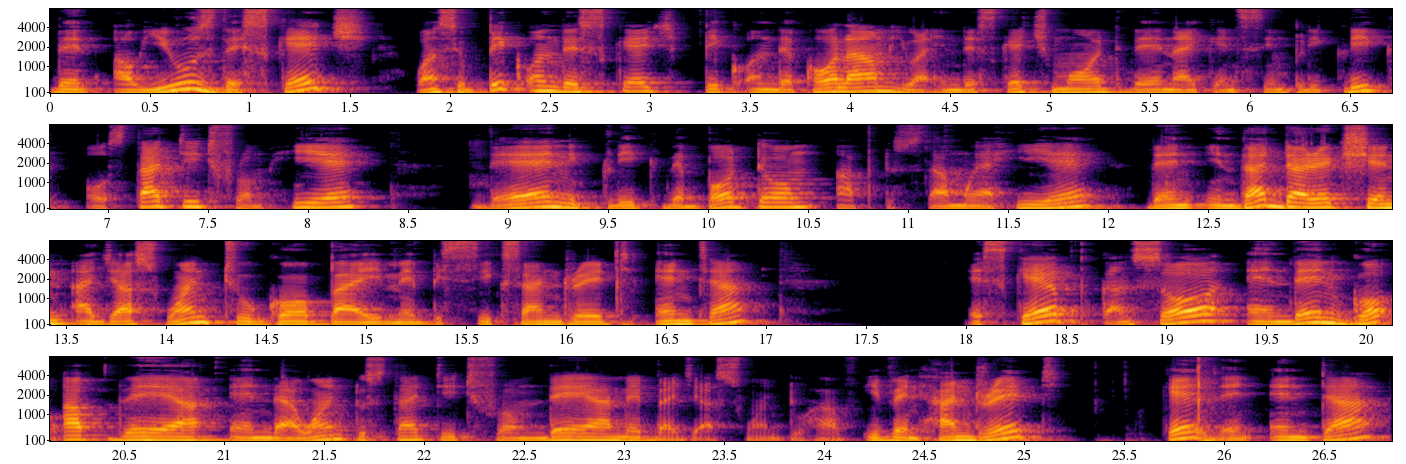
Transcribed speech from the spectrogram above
Then I'll use the sketch. Once you pick on the sketch, pick on the column, you are in the sketch mode, then I can simply click or start it from here then click the bottom up to somewhere here. Then in that direction i just want to go by maybe 600 enter escape cancel and then go up there. And i want to start it from there. Maybe i just want to have even 100 okay then enter.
